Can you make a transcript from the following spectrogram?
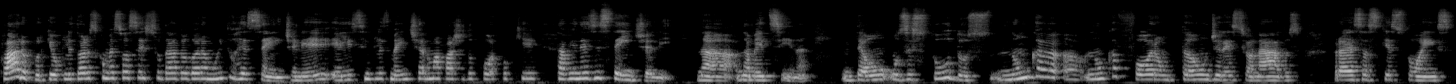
Claro, porque o clitóris começou a ser estudado agora muito recente. Ele, ele simplesmente era uma parte do corpo que estava inexistente ali na, na medicina. Então, os estudos nunca, ah, nunca foram tão direcionados para essas questões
